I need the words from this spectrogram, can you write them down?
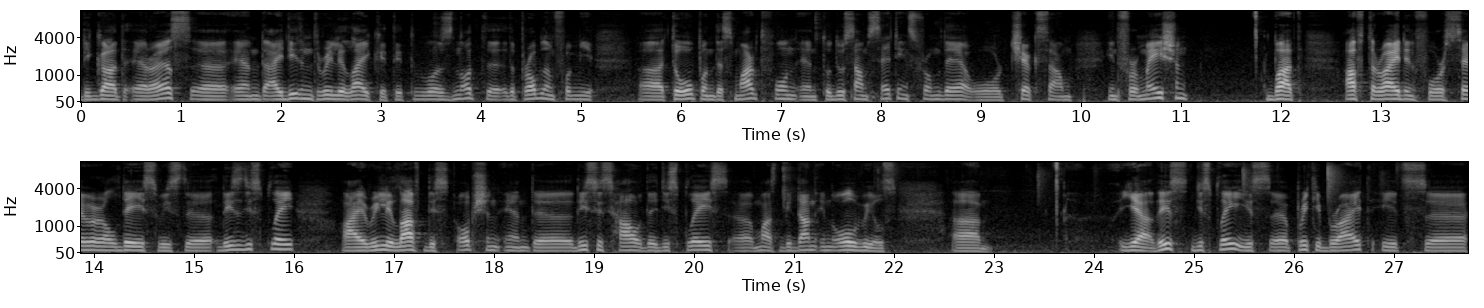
Begode RS, and I didn't really like it. It was not the problem for me uh, to open the smartphone and to do some settings from there or check some information. But after riding for several days with the, this display, I really loved this option and uh, this is how the displays uh, must be done in all wheels. Um, yeah, this display is uh, pretty bright. It's uh,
